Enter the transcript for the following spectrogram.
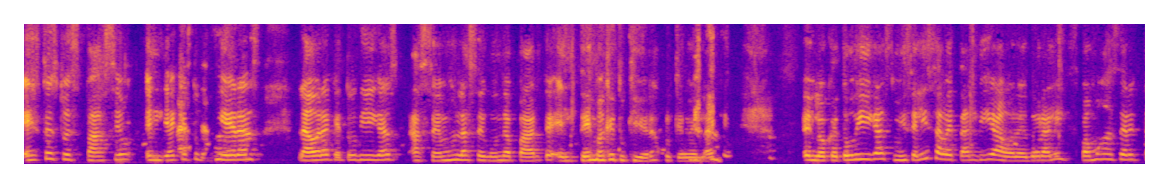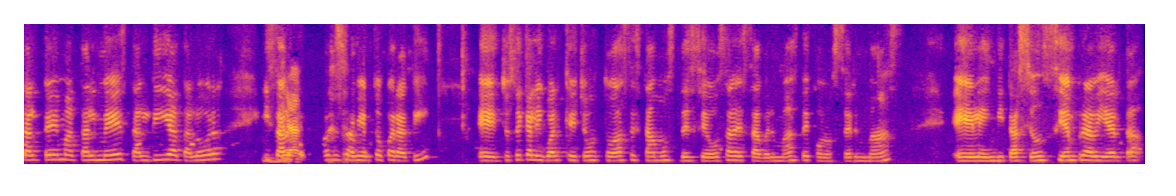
este es tu espacio, el día que tú quieras, la hora que tú digas, hacemos la segunda parte, el tema que tú quieras, porque de verdad que en lo que tú digas, Miss Elizabeth, tal día o de Doralix, vamos a hacer tal tema, tal mes, tal día, tal hora, y que es abierto para ti. Eh, yo sé que al igual que yo, todas estamos deseosas de saber más, de conocer más. Eh, la invitación siempre abierta,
